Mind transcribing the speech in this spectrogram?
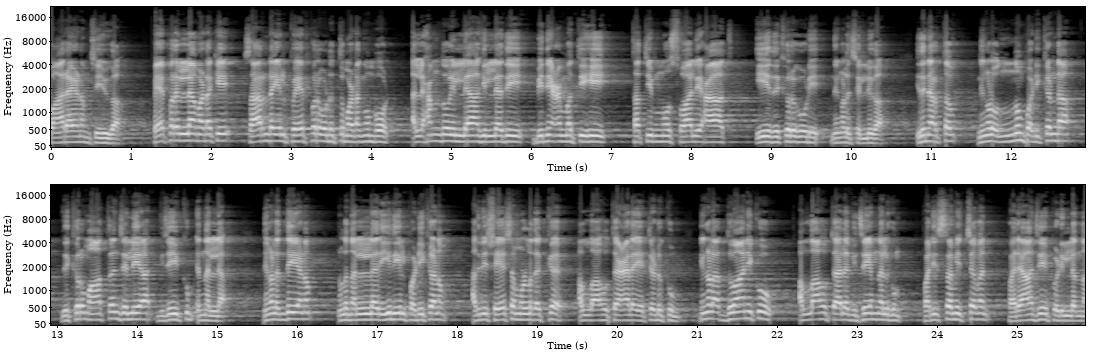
പാരായണം ചെയ്യുക. പേപ്പറെല്ലാം അടക്കി സാറിന്റെ കയ്യിൽ പേപ്പർ കൊടുത്ത് മടങ്ങുമ്പോൾ അൽഹംദുലില്ലാഹില്ലദി ബിനിഅമത്തിഹി തത്തിമു സ്വാലിഹാത്ത് ഈ ദിക്ർ കൂടി നിങ്ങൾ ചെല്ലുക. ഇതിനർത്ഥം നിങ്ങൾ ഒന്നും പഠിക്കണ്ട ദിക്കർ മാത്രം ചെല്ലിയാൽ വിജയിക്കും എന്നല്ല. നിങ്ങൾ എന്ത് ചെയ്യണം? നിങ്ങൾ നല്ല രീതിയിൽ പഠിക്കണം. അതിനുശേഷമുള്ളതൊക്കെ അള്ളാഹു താല ഏറ്റെടുക്കും. നിങ്ങൾ അധ്വാനിക്കൂ. അള്ളാഹു താല വിജയം നൽകും. പരിശ്രമിച്ചവൻ പരാജയപ്പെടില്ലെന്ന.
